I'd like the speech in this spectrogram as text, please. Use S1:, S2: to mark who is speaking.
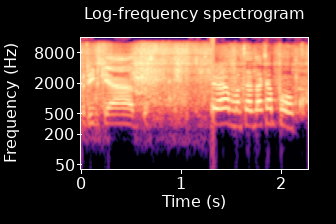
S1: Obrigada. Te amo, até daqui a pouco.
